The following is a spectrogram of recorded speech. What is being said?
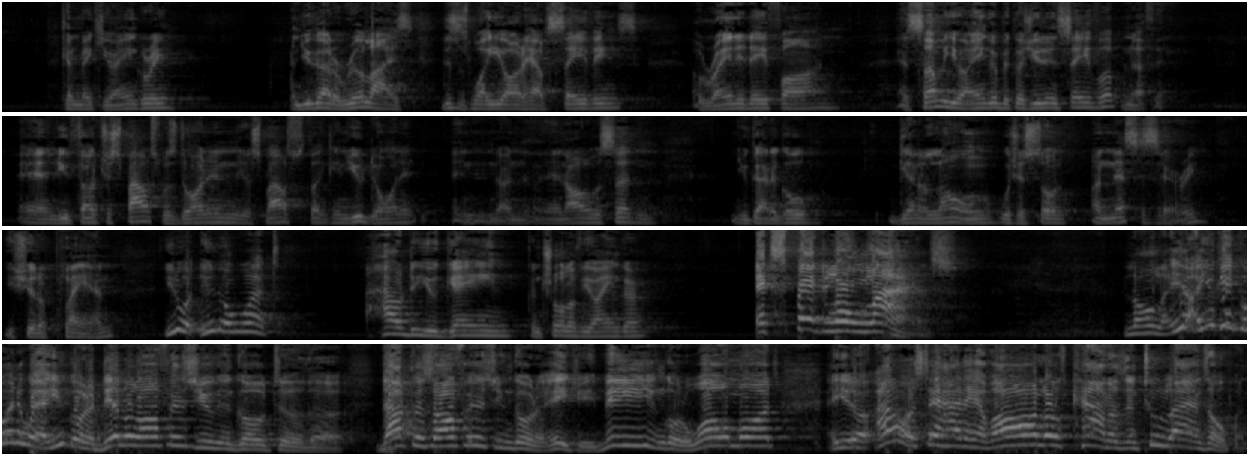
can make you angry. And you got to realize this is why you ought to have savings, a rainy day fund. And some of you are angry because you didn't save up nothing. And you thought your spouse was doing it, and your spouse was thinking you doing it. And, and all of a sudden, you got to go get a loan, which is so unnecessary. You should have planned. You know what? You know what? How do you gain control of your anger? Expect long lines. Long lines. You, you can't go anywhere. You go to dental office. You can go to the doctor's office. You can go to HEB. You can go to Walmart. And you know, I don't understand how they have all those counters and two lines open.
